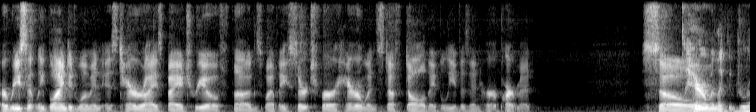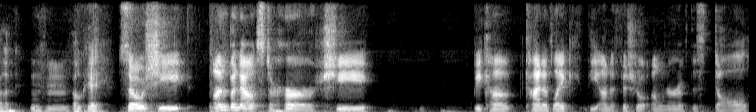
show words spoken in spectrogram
a recently blinded woman is terrorized by a trio of thugs while they search for a heroin stuffed doll they believe is in her apartment. So Heroin like the drug. Mhm. Okay. So she, unbeknownst to her, she become kind of like the unofficial owner of this doll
